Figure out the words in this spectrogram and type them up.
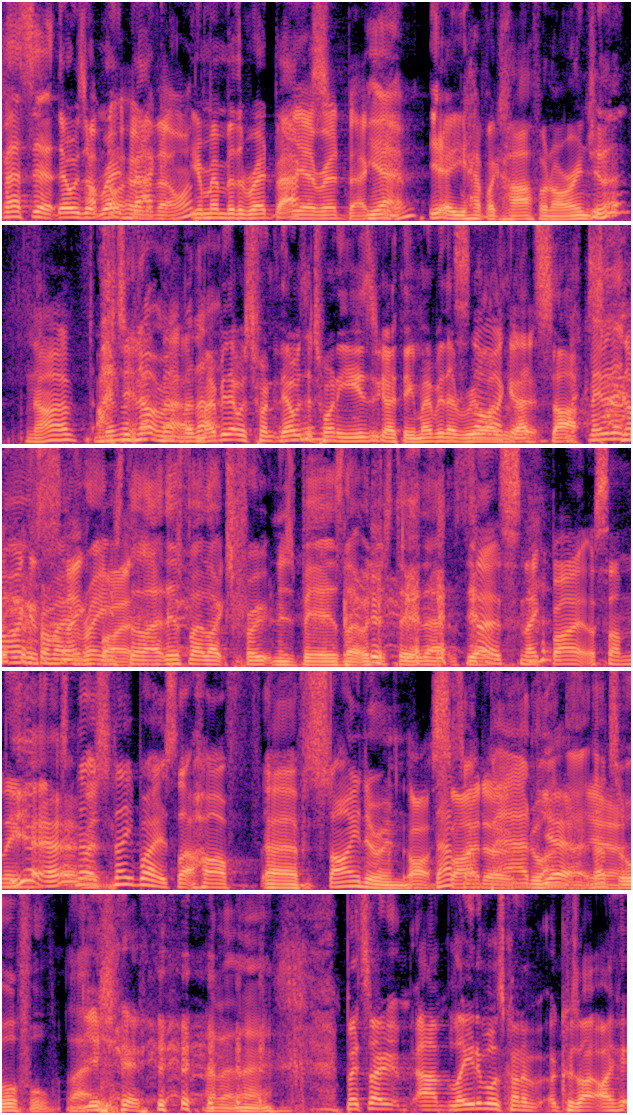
That's it. There was a I've not heard redback. of that one. You remember the redbacks? Yeah, Redback. Yeah. Yeah. Yeah, you have like half an orange in it. No, I've I do not remember that. Maybe that was twenty. That was a twenty years ago thing. Maybe they It's realized like that, a- that sucks. Maybe they're Not took like it a from snake overreach. bite. They're like, this bloke likes fruit in his beers. Like, we'll just do that. It's the No, a snake bite or something. Yeah. No, snake bite is like half uh, cider, and Oh, that's cider. a bad one. Yeah. though. that's awful. Like, yeah. I don't know. But so um, Leader was kind of because I, I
